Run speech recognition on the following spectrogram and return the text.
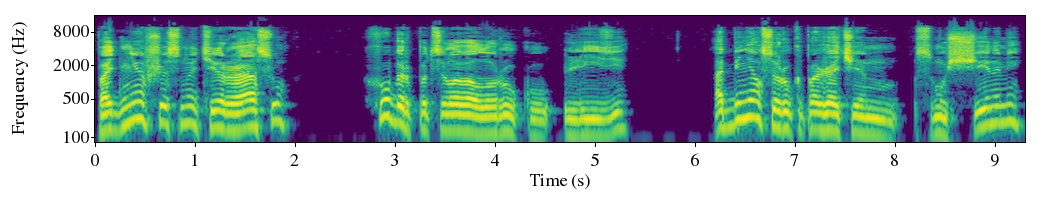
Поднявшись на террасу, Хубер поцеловал руку Лизи, обменялся рукопожатием с мужчинами,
